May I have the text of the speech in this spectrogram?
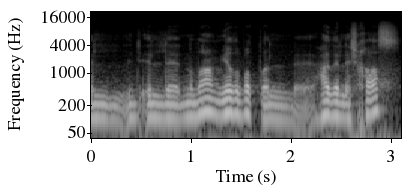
ال- ال- النظام يضبط هذا الأشخاص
